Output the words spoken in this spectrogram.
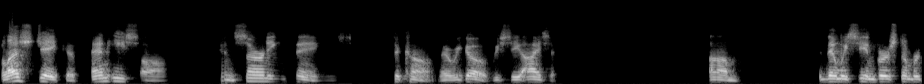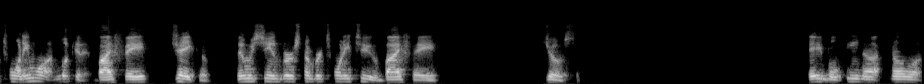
blessed Jacob and Esau concerning things to come. There we go. We see Isaac. Um, then we see in verse number 21, look at it, by faith, Jacob. Then we see in verse number 22, by faith, Joseph. Abel, Enoch, Noah,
